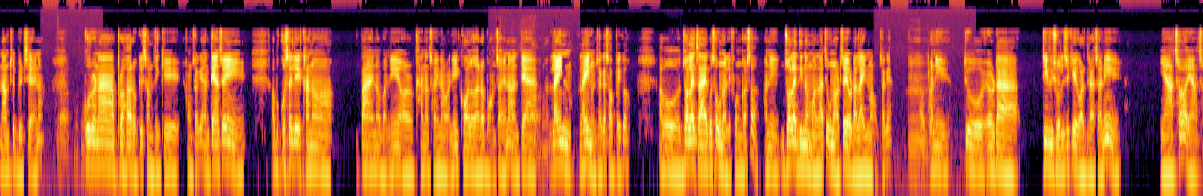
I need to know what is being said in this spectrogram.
नाम चाहिँ बिर्सेँ होइन। कोरोना प्रहार हो कि समथिङ के आउँछ क्या अनि त्यहाँ चाहिँ अब कसैले खान पाएन भने अरू खाना छैन भने कल गरेर भन्छ होइन अनि त्यहाँ लाइन लाइन हुन्छ क्या सबैको। अब जसलाई चाहेको छ उनीहरूले फोन गर्छ अनि जसलाई दिन मन लाग्छ उनीहरू चाहिँ एउटा लाइनमा हुन्छ क्या। अनि त्यो एउटा टिभी सोले चाहिँ के गरिदिरहेको छ भने यहाँ छ यहाँ छ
